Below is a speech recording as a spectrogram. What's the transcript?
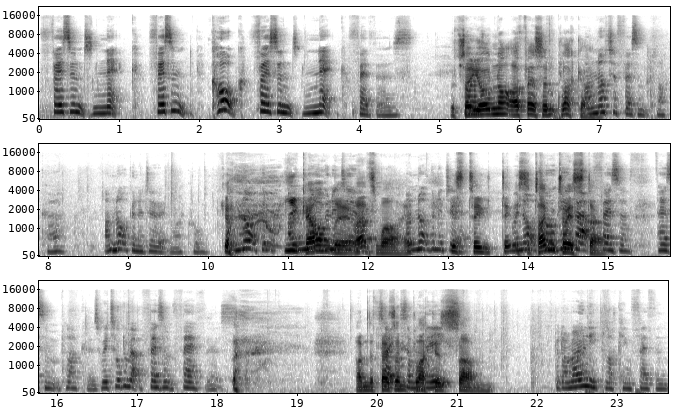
pheasant neck, pheasant cock pheasant neck feathers. So Um, you're not a pheasant plucker. I'm not a pheasant plucker. I'm not going to do it, Michael. I'm not going. you I'm can't gonna do it. That's it. why. I'm not going to do it's it. too. too We're it's a not tongue talking twister. about pheasant, pheasant pluckers. We're talking about pheasant feathers. I'm the Take pheasant plucker's son. but I'm only plucking pheasant.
